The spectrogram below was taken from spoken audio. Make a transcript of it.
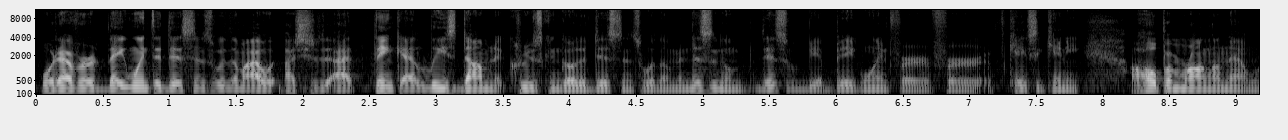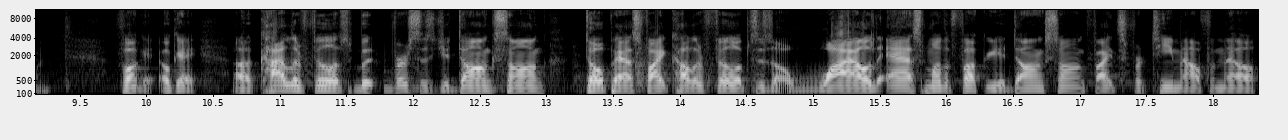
whatever, they went the distance with him. I, I should I think at least Dominick Cruz can go the distance with him, and this is gonna, this would be a big win for for Casey Kenney. I hope I'm wrong on that one. Fuck it. Okay. Uh, Kyler Phillips versus Yadong Song. Dope ass fight. Kyler Phillips is a wild ass motherfucker. Yadong Song fights for Team Alpha Male.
